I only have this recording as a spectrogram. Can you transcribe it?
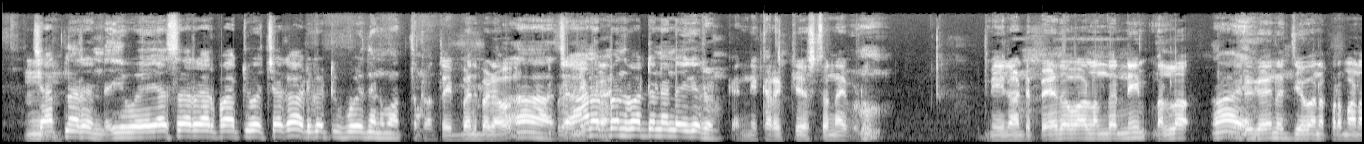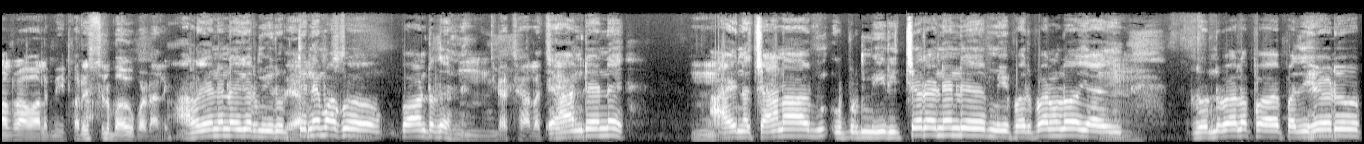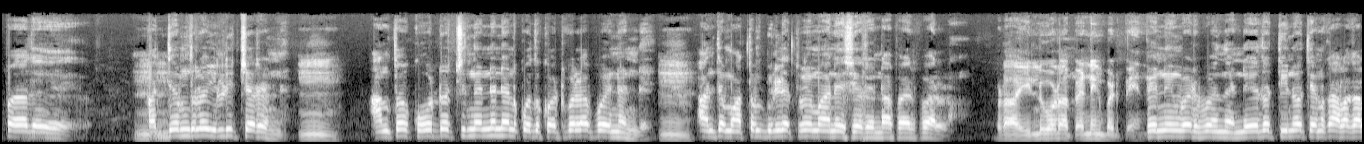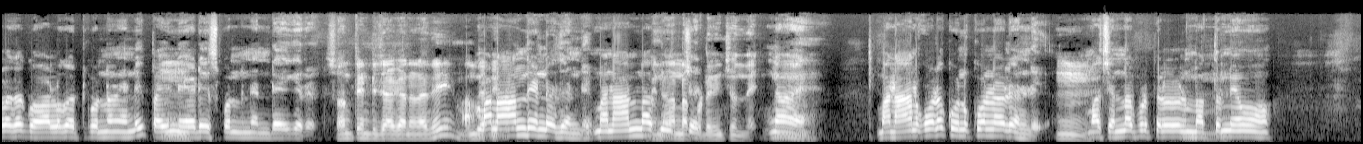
చేస్తున్నారండి. ఈ వైఎస్ఆర్ గారి పార్టీ వచ్చాక అడుగట్టుకుపోయిందండి మొత్తం. కొంత ఇబ్బంది పడావు? చాలా ఇబ్బంది పడ్డానండి అయ్యారు అన్ని కరెక్ట్ చేస్తున్నా ఇప్పుడు. మీలాంటి పేదవాళ్ళందరినీ మళ్ళా మెరుగైన జీవన ప్రమాణాలు రావాలి. మీ పరిస్థితులు బాగుపడాలి. అలాగేనండి అయ్యారు మీరు ఉంటేనే మాకు బాగుంటుందండి. ఇంకా చాలా అంటే అండి ఆయన చాలా ఇప్పుడు మీరు ఇచ్చారనండి మీ పరిపాలనలో రెండు వేల ప- పదిహేడు పది పద్దెనిమిదిలో ఇల్లు ఇచ్చారండి. అంత కోర్టు వచ్చిందండి నేను కొద్ది కట్టుకోలేకపోయానండి. అంతే మొత్తం బిల్లు ఎత్తమే మానేశారండి ఆ పరిపాలన. ఇప్పుడు ఆ ఇల్లు కూడా పెండింగ్ పడిపోయింది. పెండింగ్ పడిపోయిందండి. ఏదో తినో తినక అలగలగా గోడలు కట్టుకున్నానండి పైన ఏడేసుకున్నానండి అయ్యారు సొంత ఇంటి జాగా అనేది మా నాన్నదండి అదండి. మా నాన్న నుంచి ఉంది. మా నాన్న కూడా కొనుక్కున్నాడండి. మా చిన్నప్పుడు పిల్లలు మొత్తం మేము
